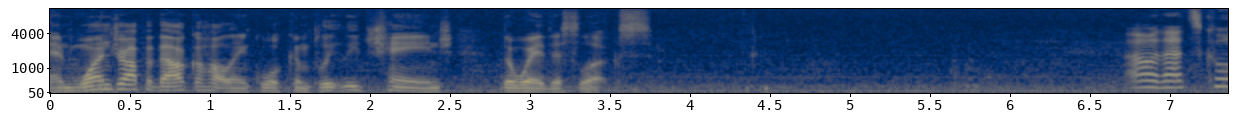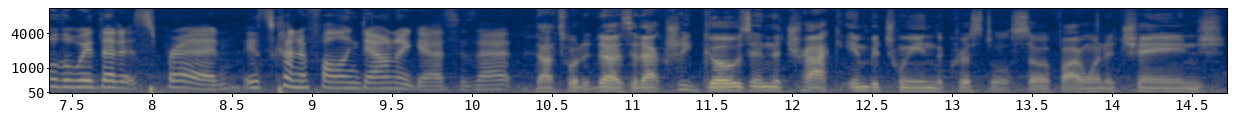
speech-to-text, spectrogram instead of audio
And one drop of alcohol ink will completely change the way this looks. Oh, that's cool the way that it spread. It's kind of falling down, I guess. Is that? That's what it does. It actually goes in the track in between the crystals. So if I want to change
